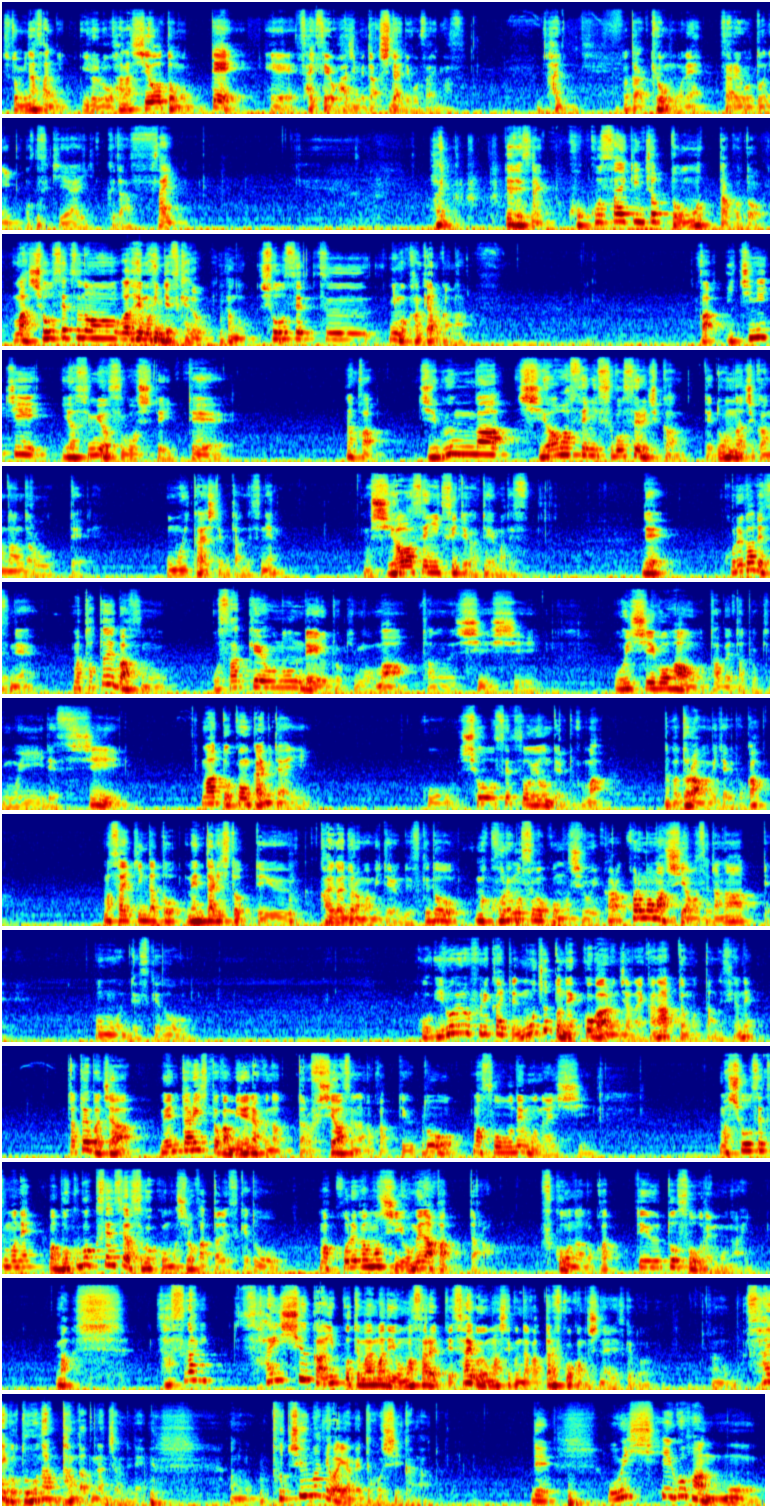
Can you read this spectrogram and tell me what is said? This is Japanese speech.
ちょっと皆さんにいろいろお話ししようと思って、えー、再生を始めた次第でございます。はい。また今日もね、ざれ言にお付き合いください。はい。でですね、ここ最近ちょっと思ったこと。まあ小説の話題もいいんですけど、あの、小説にも関係あるかな。か、一日休みを過ごしていて、なんか、自分が幸せに過ごせる時間ってどんな時間なんだろうって思い返してみたんですね。もう幸せについてがテーマです。で、これがですね、まあ、例えばその、お酒を飲んでいる時もまあ楽しいし、美味しいご飯を食べた時もいいですし、まああと今回みたいに、こう、小説を読んでるとか、まあ、なんかドラマ見てるとか、まあ最近だとメンタリストっていう海外ドラマ見てるんですけど、まあこれもすごく面白いから、これもまあ幸せだなって思うんですけど、こういろいろ振り返ってもうちょっと根っこがあるんじゃないかなって思ったんですよね。例えばじゃあ、メンタリストが見れなくなったら不幸せなのかっていうと、まあそうでもないし、まあ小説もね、まあ僕僕先生はすごく面白かったですけど、まあこれがもし読めなかったら不幸なのかっていうとそうでもない。まあ、さすがに最終巻一歩手前まで読まされて最後読ませてくんなかったら不幸かもしれないですけど、あの、最後どうなったんだってなっちゃうんでね、あの、途中まではやめてほしいかなと。で、美味しいご飯も、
